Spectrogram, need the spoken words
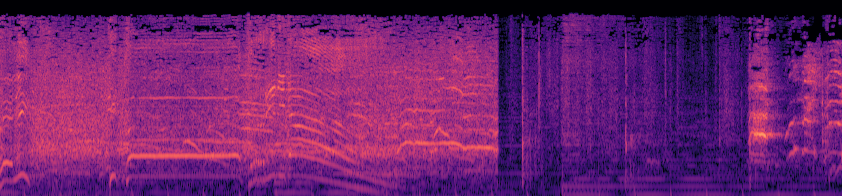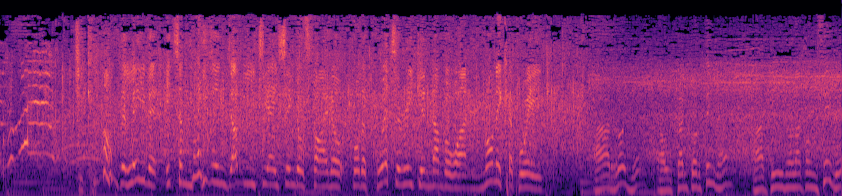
Felix believe it. It's amazing WTA singles final for the Puerto Rican number one, Monica Puig. Arroyo a buscar cortina. Aquí no la consigue.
